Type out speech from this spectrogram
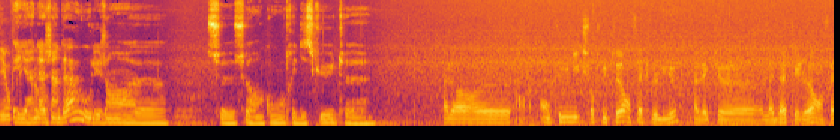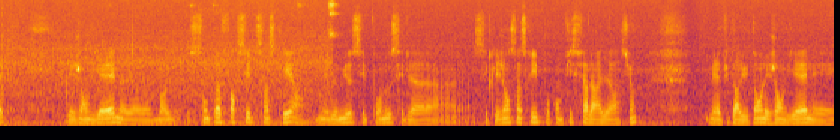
Et il y a un agenda où les gens se, se, rencontrent et discutent Alors, on communique sur Twitter en fait le lieu avec la date et l'heure en fait les gens viennent. Euh, bon, ils ne sont pas forcés de s'inscrire, mais le mieux c'est pour nous c'est de la, c'est que les gens s'inscrivent pour qu'on puisse faire la réservation. Mais la plupart du temps, les gens viennent et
